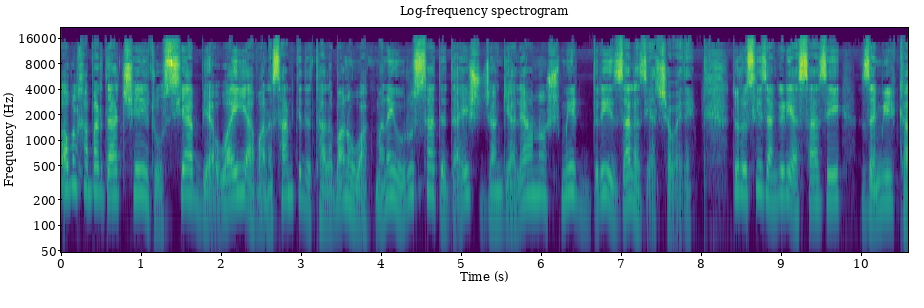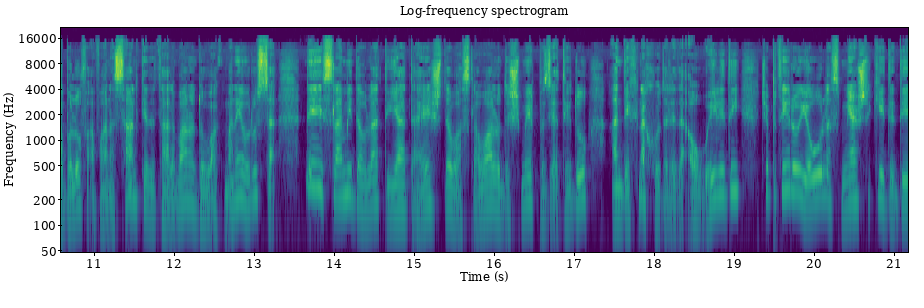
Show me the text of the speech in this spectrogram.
او بل خبر دا چې روسیا بیا وایي افغانستان کې د طالبانو واکمنۍ وروسته د داعش جنگیالیانو شمیر درې ځله زیات شوی دی د روسي ځنګړي اساسي زمیر کابلوف افغانستان کې د طالبانو د واکمنۍ وروسته د اسلامي دولت یا داعش د وسلوالو د شمیر په زیاتېدو اندېښنه خوده ده او ویل دي چې په تیرو یو لس میاشتو کې د دې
